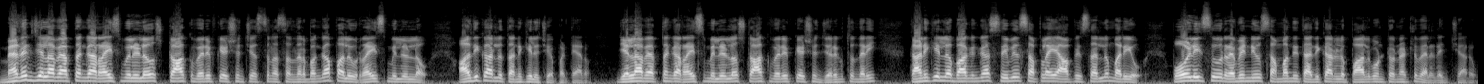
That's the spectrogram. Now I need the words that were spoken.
మెదక్ జిల్లా వ్యాప్తంగా రైస్ మిల్లులో స్టాక్ వెరిఫికేషన్ చేస్తున్న సందర్భంగా పలు రైస్ మిల్లుల్లో అధికారులు తనిఖీలు చేపట్టారు. జిల్లా వ్యాప్తంగా రైస్ మిల్లుల్లో స్టాక్ వెరిఫికేషన్ జరుగుతుందని తనిఖీల్లో భాగంగా సివిల్ సప్లై ఆఫీసర్లు మరియు పోలీసు రెవెన్యూ సంబంధిత అధికారులు పాల్గొంటున్నట్లు వెల్లడించారు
